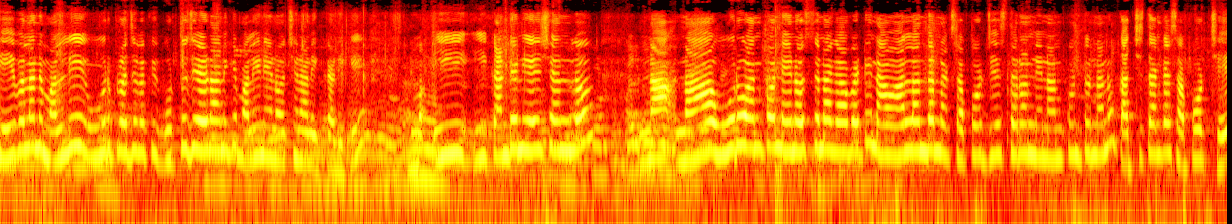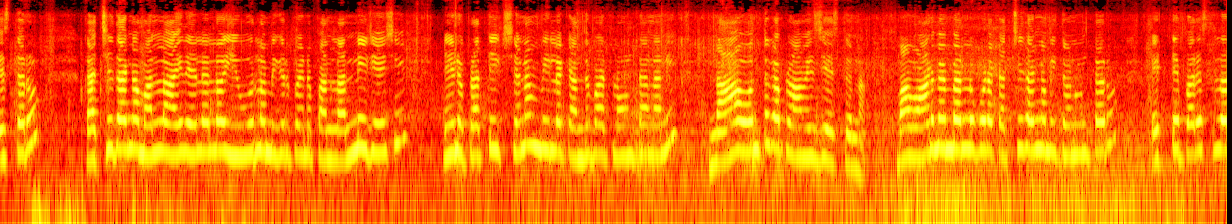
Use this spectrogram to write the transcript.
సేవలను మళ్ళీ ఊరు ప్రజలకి గుర్తు చేయడానికి మళ్ళీ నేను వచ్చినాను ఇక్కడికి. ఈ ఈ కంటిన్యూషన్లో నా నా ఊరు అనుకొని నేను వస్తున్నా కాబట్టి నా వాళ్ళందరూ నాకు సపోర్ట్ చేస్తారని నేను అనుకుంటున్నాను. ఖచ్చితంగా సపోర్ట్ చేస్తారు. ఖచ్చితంగా మళ్ళీ ఐదేళ్ళలో ఈ ఊర్లో మిగిలిపోయిన పనులన్నీ చేసి నేను ప్రతి క్షణం వీళ్ళకి అందుబాటులో ఉంటానని నా వంతుగా ప్రామిస్ చేస్తున్నా. మా వార్డు మెంబర్లు కూడా ఖచ్చితంగా మీతో ఉంటారు. ఎట్టి పరిస్థితుల్లో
